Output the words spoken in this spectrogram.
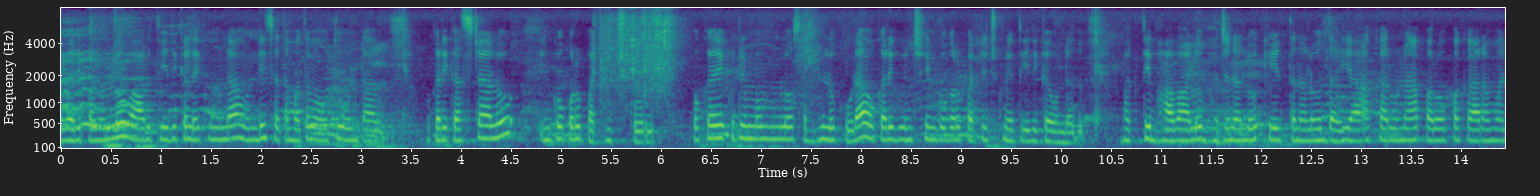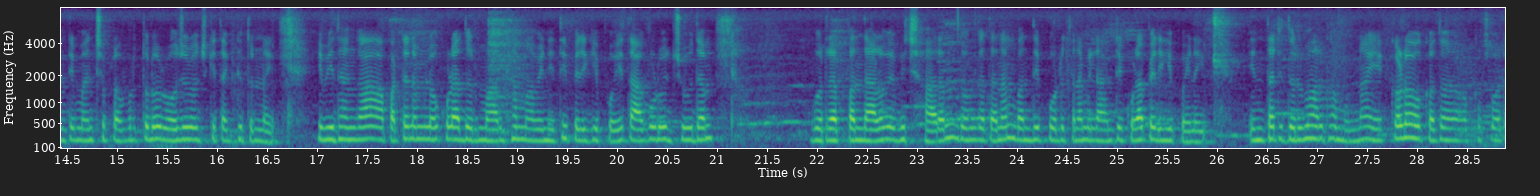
ఎవరి పనుల్లో వారు తీరిక లేకుండా ఉండి సతమతం అవుతూ ఉంటారు. ఒకరి కష్టాలు ఇంకొకరు పట్టించుకోరు. ఒకే కుటుంబంలో సభ్యులు కూడా ఒకరి గురించి ఇంకొకరు పట్టించుకునే తీరిక ఉండదు. భక్తి భావాలు భజనలు కీర్తనలు దయ కరుణ పరోపకారం వంటి మంచి ప్రవృత్తులు రోజు రోజుకి తగ్గుతున్నాయి. ఈ విధంగా ఆ పట్టణంలో కూడా దుర్మార్గం అవినీతి పెరిగిపోయి తాగుడు జూదం గుర్రప్పందాలు వ్యభిచారం దొంగతనం బందిపోటుతనం ఇలాంటివి కూడా పెరిగిపోయినాయి. ఇంతటి దుర్మార్గం ఉన్నా ఎక్కడో ఒక ఒక చోట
